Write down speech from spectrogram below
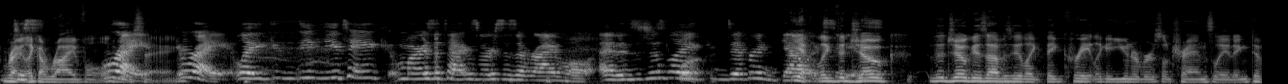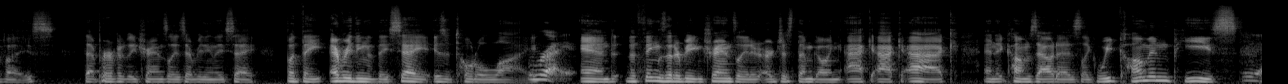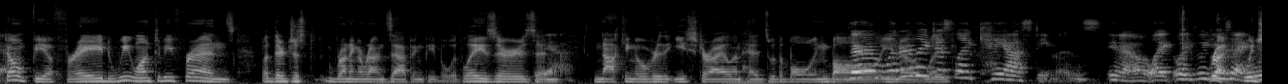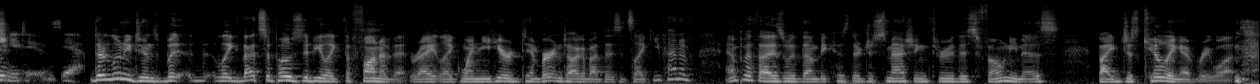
Right, just, like Arrival. Right, right. Like you, you, take Mars Attacks versus Arrival, and it's just like well, different galaxies. Yeah, like the joke. The joke is obviously like they create like a universal translating device that perfectly translates everything they say but they everything that they say is a total lie. Right. And the things that are being translated are just them going ack ack ack and it comes out as like we come in peace yeah. don't be afraid we want to be friends but they're just running around zapping people with lasers and yeah knocking over the Easter Island heads with a bowling ball. They're literally you know, like, just like chaos demons, you know, like like, like right, saying, which, Looney Tunes. Yeah, they're Looney Tunes, but like that's supposed to be like the fun of it, right? Like when you hear Tim Burton talk about this, it's like you kind of empathize with them because they're just smashing through this phoniness by just killing everyone.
